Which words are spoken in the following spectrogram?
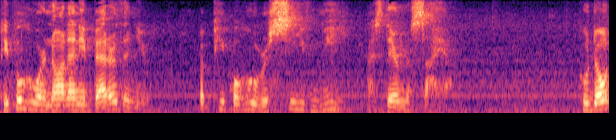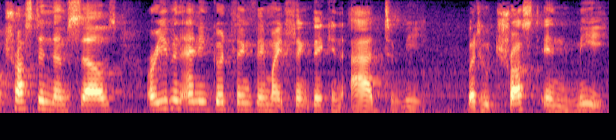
People who are not any better than you, but people who receive me as their Messiah who don't trust in themselves or even any good things they might think they can add to me, but who trust in me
